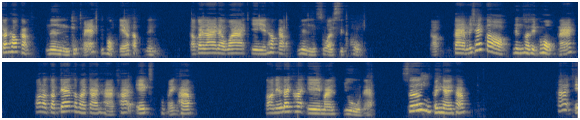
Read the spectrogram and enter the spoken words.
ก็เท่ากับ 1 ถูกไหม 16a เท่ากับ 1 เราก็ได้แล้วว่า a เท่ากับ 1 ส่วน 16เนาะแต่ไม่ใช่ตอบ 1 ส่วน 16 นะ เพราะเราจะแก้สมการหาค่า x ถูกไหมครับ ตอนนี้ได้ค่า a มาอยู่นะ ซึ่งเป็นไงครับ ค่า a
